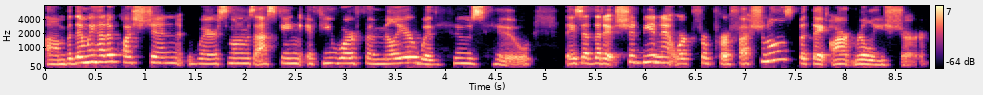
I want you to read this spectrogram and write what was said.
Um, but then we had a question where someone was asking if you were familiar with Who's Who. They said that it should be a network for professionals, but they aren't really sure.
